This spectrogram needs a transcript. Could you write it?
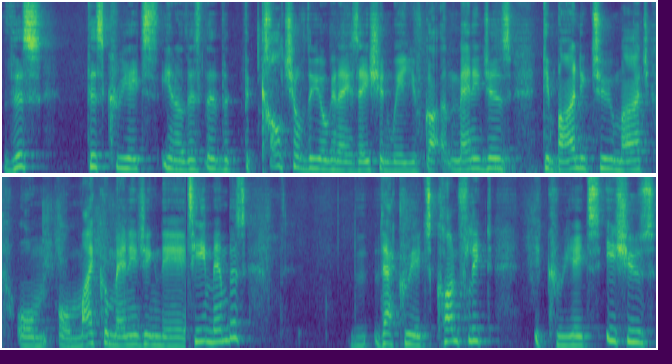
This this creates, you know, this, the, the, the culture of the organization where you've got managers demanding too much or, or micromanaging their team members. That creates conflict, it creates issues,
